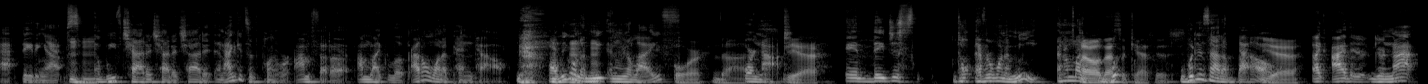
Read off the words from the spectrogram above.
app, dating apps Mhm. and we've chatted, chatted, chatted, and I get to the point where I'm fed up. I'm like, look, I don't want a pen pal. Are we going to meet in real life? or not Or not. yeah And they just don't ever want to meet. And I'm like, oh that's what, a catfish what is that about? yeah Like either you're not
